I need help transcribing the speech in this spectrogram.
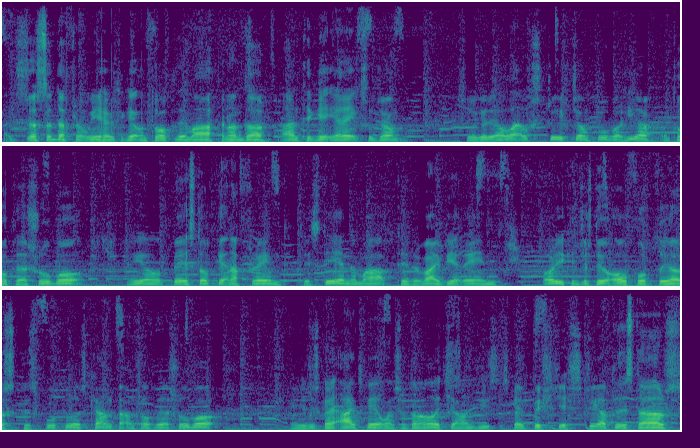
It's just a different way how to get on top of the map and under and to get your exo jump. So you're going to do a little strafe jump over here on top of this robot. And you're best off getting a friend to stay in the map to revive you at the end or you can just do all four players because four players can fit on top of this robot. And you're just going to activate it once you've done all the challenges. It's going to boost you straight up to the stars.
